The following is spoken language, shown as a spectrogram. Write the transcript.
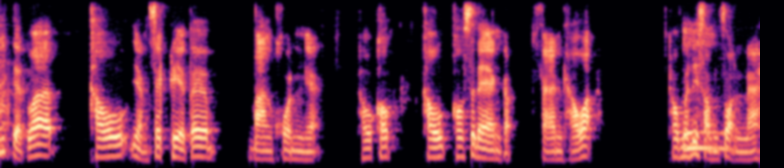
ถ้าเกิดว่าเขาอย่าง sex creator บางคนเนี่ยเขาเขาเขาเขาแสดงกับแฟนเขาอะเขาไม่ได้สำส่อนนะ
